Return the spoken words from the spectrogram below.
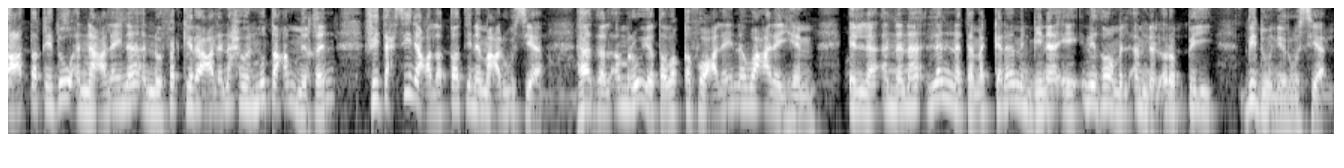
أعتقد أن علينا أن نفكر على نحو متعمق في تحسين علاقاتنا مع روسيا. هذا الأمر يتوقف علينا وعليهم إلا أننا لن نتمكن من بناء نظام الأمن الأوروبي بدون روسيا.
